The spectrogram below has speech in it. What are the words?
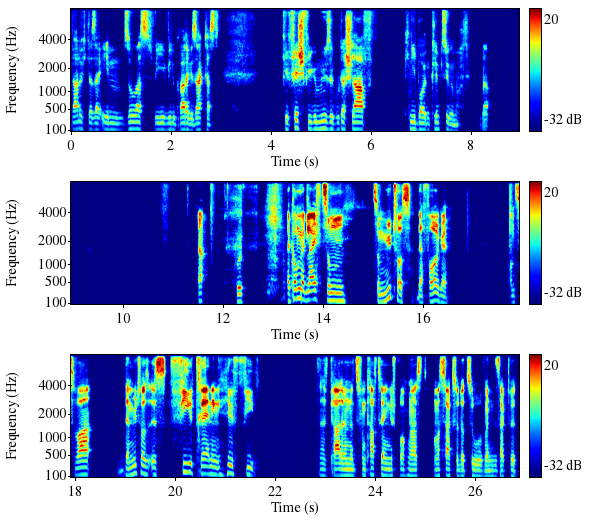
dadurch, dass er eben sowas, wie, wie du gerade gesagt hast, viel Fisch, viel Gemüse, guter Schlaf, Kniebeugen, Klimmzüge macht. Ja. Ja. Cool. Da kommen wir gleich zum, zum Mythos der Folge. Und zwar, der Mythos ist, viel Training hilft viel. Das heißt, gerade wenn du jetzt von Krafttraining gesprochen hast, was sagst du dazu, wenn gesagt wird,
